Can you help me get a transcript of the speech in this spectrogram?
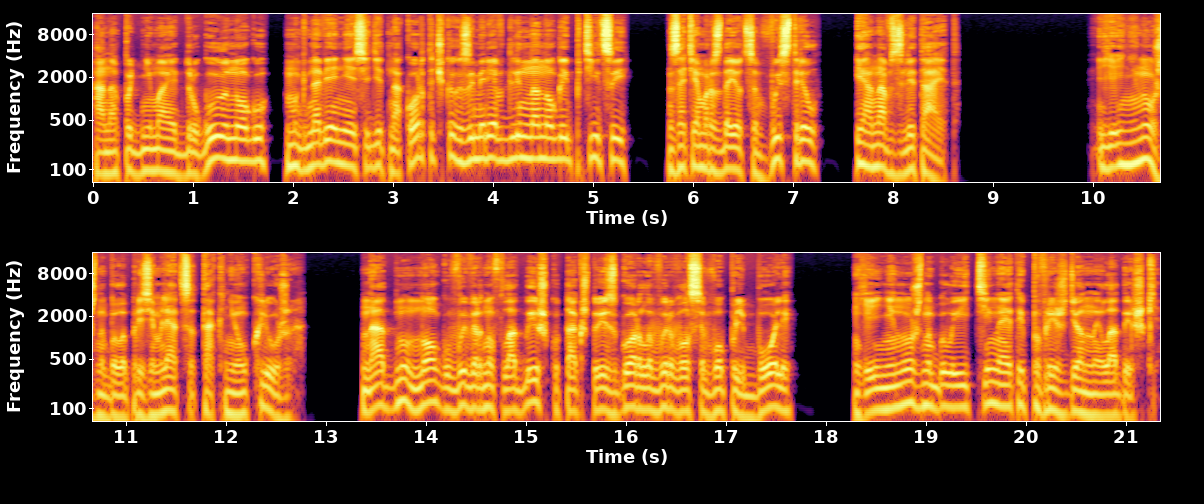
Она поднимает другую ногу, мгновение сидит на корточках, замерев длинноногой птицей, затем раздается выстрел, и она взлетает. Ей не нужно было приземляться так неуклюже на одну ногу, вывернув лодыжку так, что из горла вырвался вопль боли. Ей не нужно было идти на этой поврежденной лодыжке.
